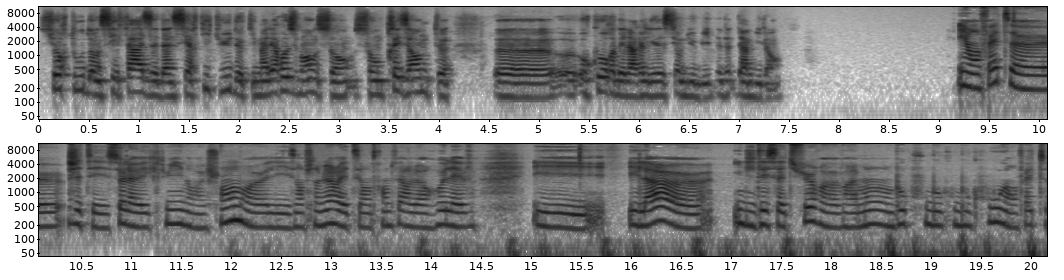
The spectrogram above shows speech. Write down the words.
surtout dans ces phases d'incertitude qui malheureusement sont, présentes euh, au cours de la réalisation d'un bilan. Et en fait, euh, j'étais seule avec lui dans la chambre. Les infirmières étaient en train de faire leur relève. Et, et là, euh, il désature euh, vraiment beaucoup, beaucoup, beaucoup. En fait,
